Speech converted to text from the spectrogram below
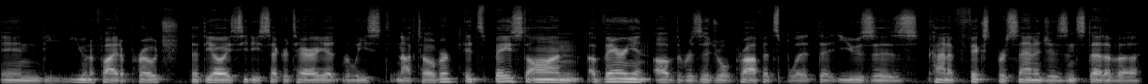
in the unified approach that the OECD Secretariat released in October. It's based on a variant of the residual profit split that uses kind of fixed percentages instead of a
